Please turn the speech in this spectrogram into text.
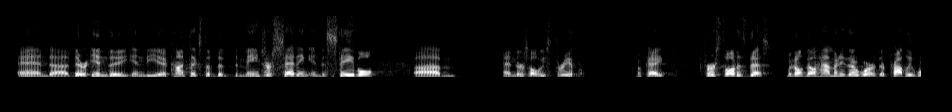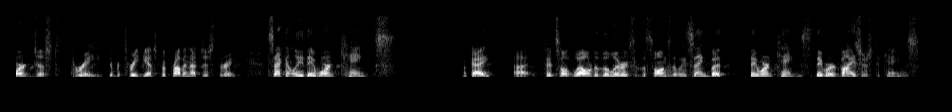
and uh, they're in the in the uh, context of the, the manger setting in the stable, um, and there's always three of them. Okay. First thought is this: we don't know how many there were. There probably weren't just three. There were three gifts, but probably not just three. Secondly, they weren't kings. Okay. Uh, fits well into the lyrics of the songs that we sing, but they weren't kings, they were advisors to kings.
